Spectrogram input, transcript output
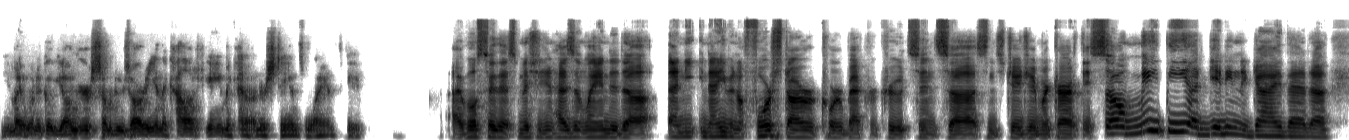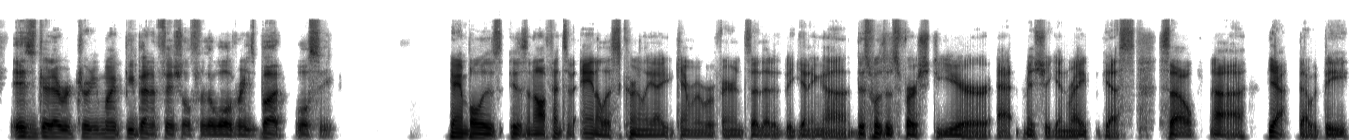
you might want to go younger, someone who's already in the college game and kind of understands the landscape. I will say this: Michigan hasn't landed any, not even a four-star quarterback recruit since uh, since JJ McCarthy. So maybe uh, getting a guy that uh, is good at recruiting might be beneficial for the Wolverines, but we'll see. Campbell is is an offensive analyst currently. I can't remember if Aaron said that at the beginning. Uh, this was his first year at Michigan, right? Yes. So, uh, yeah, that would be,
